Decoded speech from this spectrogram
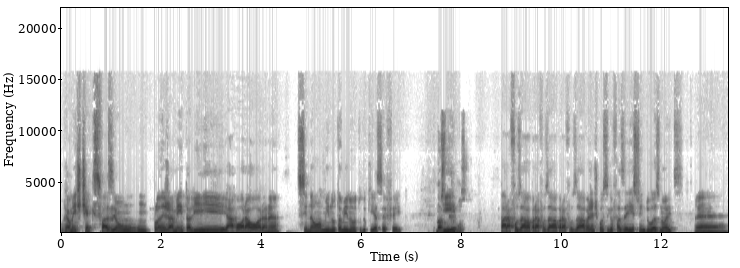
um, realmente tinha que se fazer um, um, planejamento ali hora a hora, né? Se não minuto a minuto do que ia ser feito. Nós e temos parafusava, parafusava, parafusava, a gente conseguiu fazer isso em duas noites. É,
